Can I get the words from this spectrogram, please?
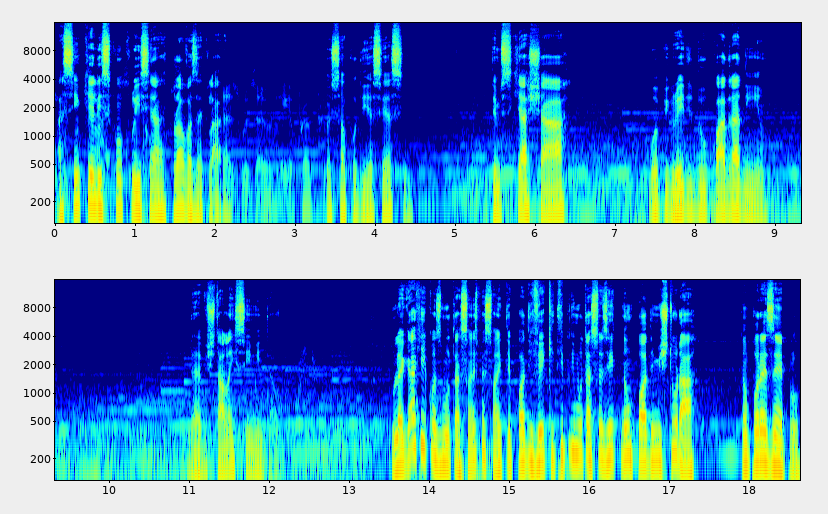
Assim que eles concluíssem as provas, é claro. Pois só podia ser assim. Temos que achar o upgrade do quadradinho. Deve estar lá em cima, então. O legal aqui é com as mutações, pessoal, a gente pode ver que tipo de mutações a gente não pode misturar. Então, por exemplo,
